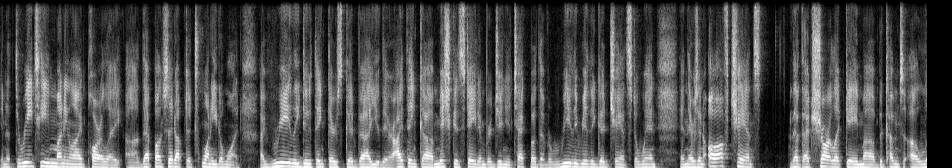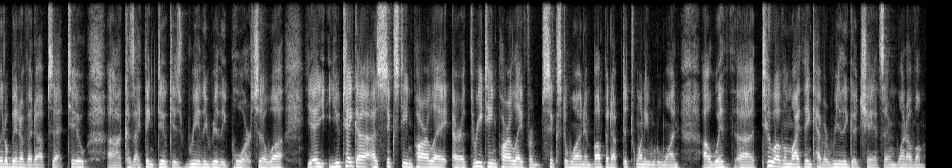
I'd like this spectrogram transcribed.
in a three team money line parlay, uh, that bumps it up to 20 to one. I really do think there's good value there. I think uh, Michigan State and Virginia Tech both have a really, really good chance to win. And there's an off chance that that Charlotte game uh, becomes a little bit of an upset too, because uh, I think Duke is really really poor. So uh, yeah, you take a, a six team parlay or a three team parlay from six to one and bump it up to twenty to one. Uh, with uh, two of them, I think have a really good chance, and one of them,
